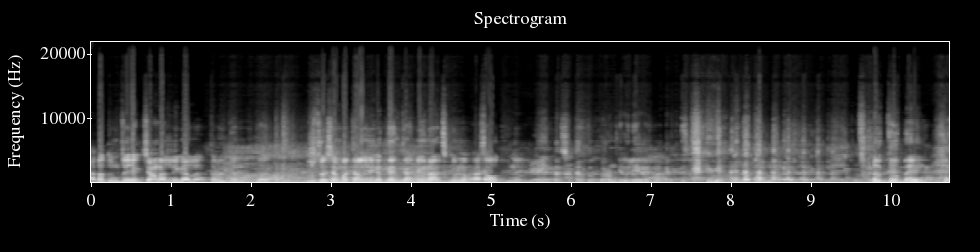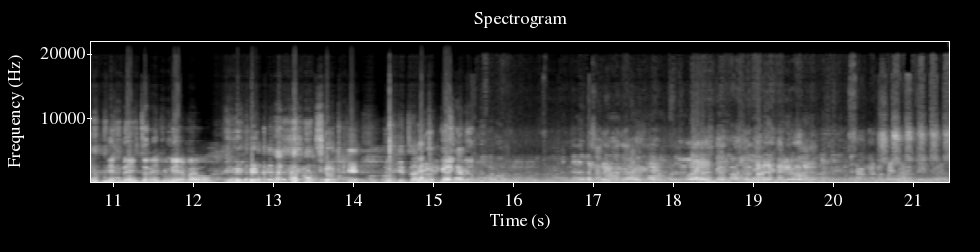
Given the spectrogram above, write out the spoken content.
आता तुमचं एक चॅनल निघालं तर दुसरं शंभर चॅनल निघत नाहीत. का निघणारच की मग असं होत नाही. तरतूद नाही. ते नैसर्गिक नियम आहे हो. Thank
